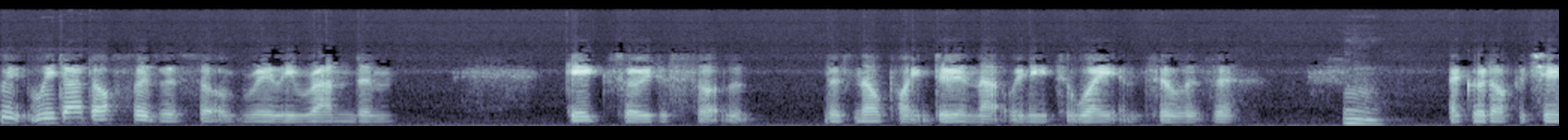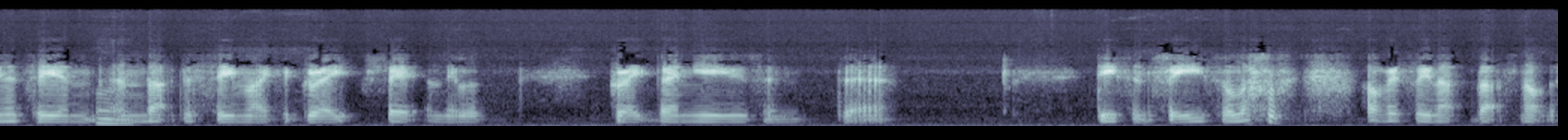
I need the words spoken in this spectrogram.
we we'd had offers of sort of really random gigs, where we just thought that there's no point doing that. We need to wait until there's a Mm. a good opportunity, and Mm. and that just seemed like a great fit, and they were great venues and uh, decent fees. Although obviously that that's not the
